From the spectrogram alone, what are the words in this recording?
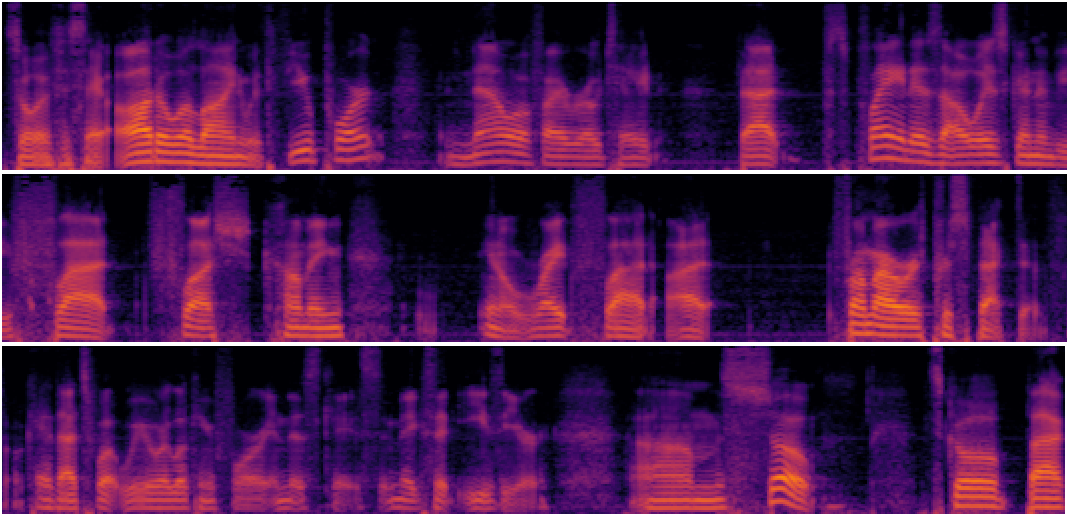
So if I say auto align with viewport, now if I rotate, that plane is always going to be flat, flush, coming, you know, right flat at, from our perspective. Okay, that's what we were looking for in this case. It makes it easier. Um, so let's go back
